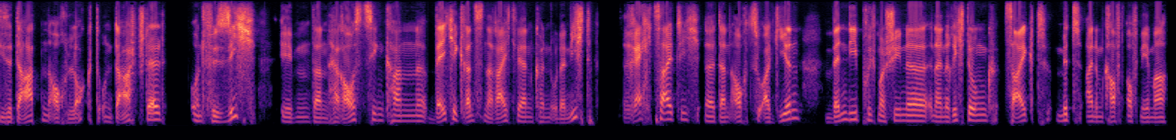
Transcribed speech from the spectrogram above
diese Daten auch lockt und darstellt und für sich eben dann herausziehen kann, welche Grenzen erreicht werden können oder nicht, rechtzeitig äh, dann auch zu agieren, wenn die Prüfmaschine in eine Richtung zeigt mit einem Kraftaufnehmer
